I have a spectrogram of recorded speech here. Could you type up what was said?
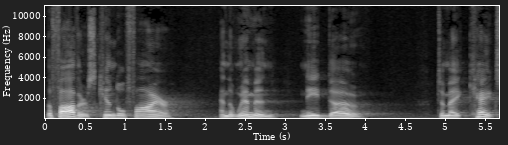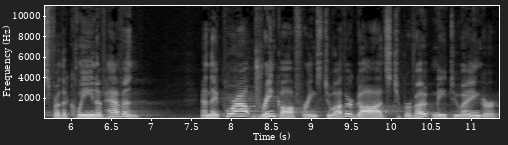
the fathers kindle fire, and the women knead dough to make cakes for the queen of heaven. And they pour out drink offerings to other gods to provoke me to anger.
